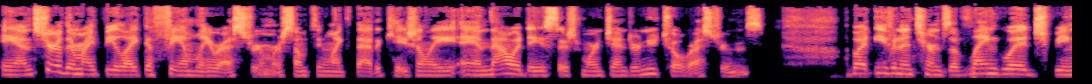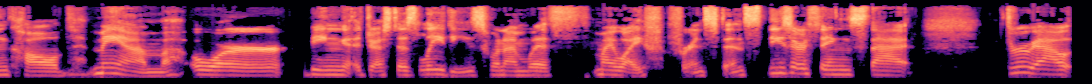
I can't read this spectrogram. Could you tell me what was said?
And sure, there might be like a family restroom or something like that occasionally. And nowadays, there's more gender neutral restrooms. But even in terms of language, being called ma'am or being addressed as ladies when I'm with my wife, for instance, these are things that throughout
